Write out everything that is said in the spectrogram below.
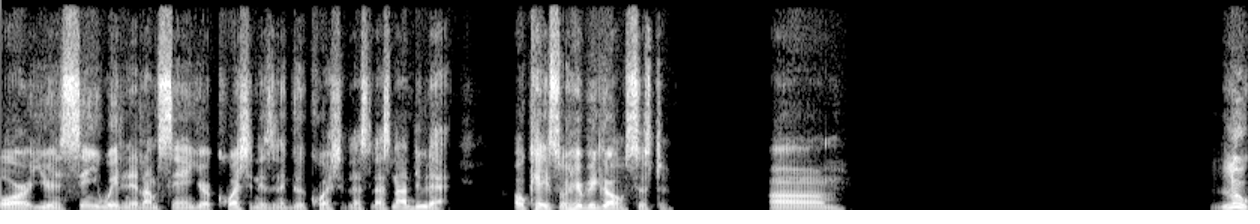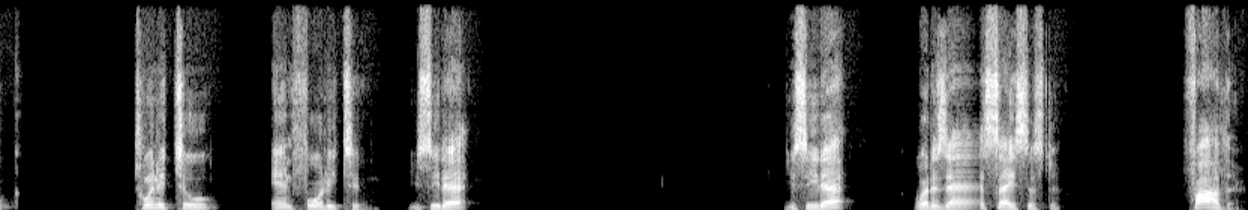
or you're insinuating that I'm saying your question isn't a good question. Let's let's not do that. Okay, so here we go, sister. Um Luke 22 and 42. You see that? You see that? What does that say, sister? Father,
